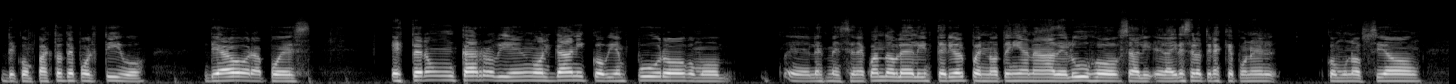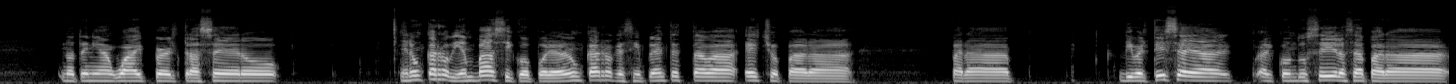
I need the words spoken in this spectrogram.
de compactos deportivos de ahora, pues este era un carro bien orgánico, bien puro, como eh, les mencioné cuando hablé del interior, pues no tenía nada de lujo, o sea, el aire se lo tienes que poner como una opción, no tenía wiper trasero. Era un carro bien básico, pero era un carro que simplemente estaba hecho para, para divertirse al, conducir, o sea, para,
